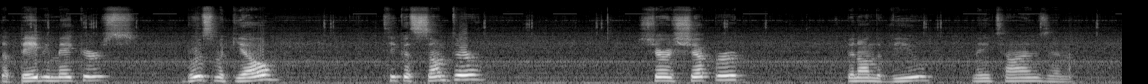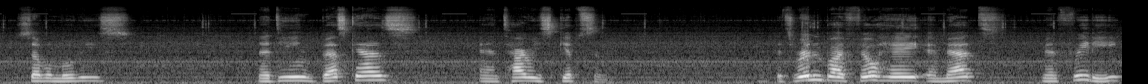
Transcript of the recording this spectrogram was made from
The Baby Makers. Bruce McGill, Tika Sumpter, Sherri Shepherd, been on The View many times in several movies. Nadine Velazquez and Tyrese Gibson. It's written by Phil Hay and Matt Manfredi,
